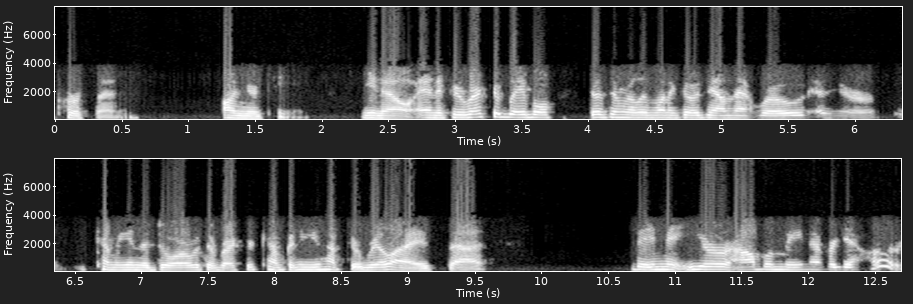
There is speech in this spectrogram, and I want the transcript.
person on your team, you know. And if your record label doesn't really want to go down that road, and you're coming in the door with a record company, you have to realize that they may your album may never get heard.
